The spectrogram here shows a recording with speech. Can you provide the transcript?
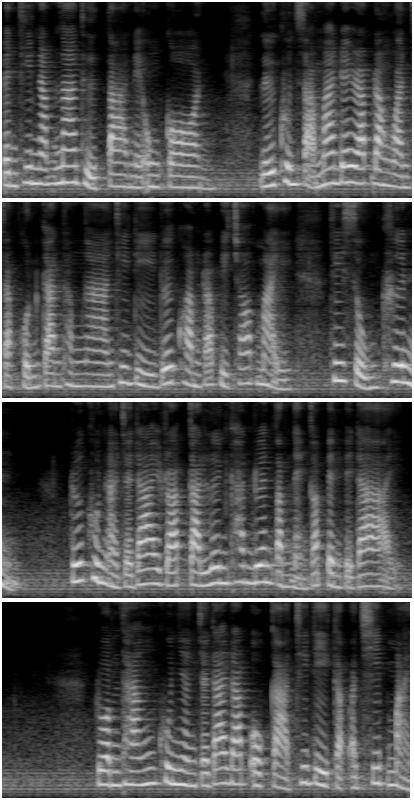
เป็นที่นับหน้าถือตาในองค์กร หรือคุณสามารถได้รับรางวัลจากผลการทำงานที่ดีด้วยความรับผิดชอบใหม่ที่สูงขึ้น หรือคุณอาจจะได้รับการเลื่อนขั้นเลื่อนตำแหน่งก็เป็นไปได้ รวมทั้งคุณยังจะได้รับโอกาสที่ดีกับอาชีพใหม่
